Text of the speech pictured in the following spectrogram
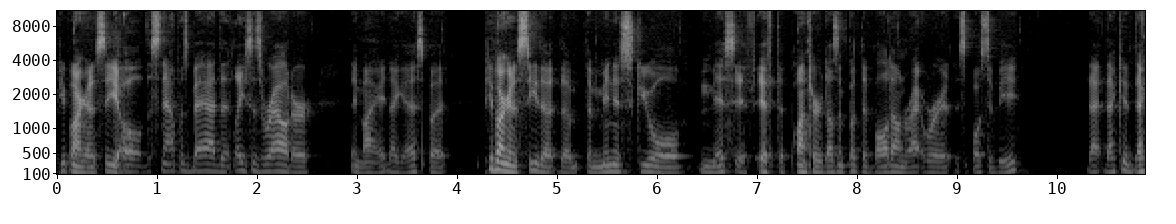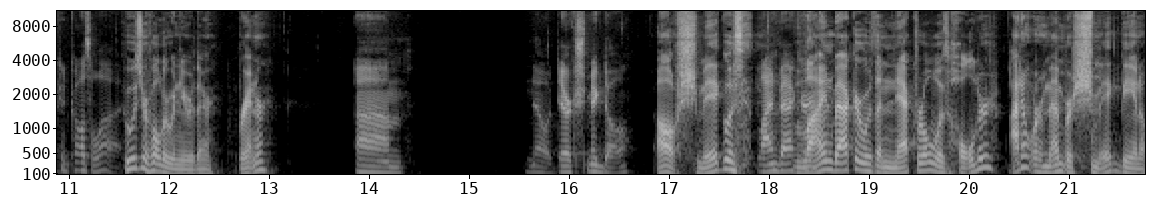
people aren't going to see, oh, the snap was bad, the laces were out, or they might, I guess, but people aren't going to see the, the the minuscule miss if if the punter doesn't put the ball down right where it's supposed to be. That that could that could cause a lot. Who was your holder when you were there? Brantner? Um, no, Derek Schmigdahl, Oh, Schmig was linebacker. linebacker with a neck roll was holder. I don't remember Schmig being a.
